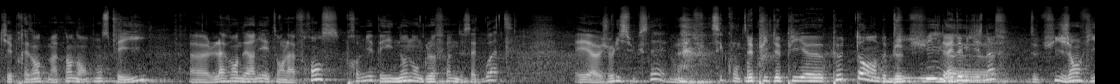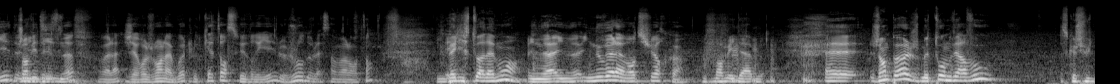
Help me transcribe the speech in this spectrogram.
qui est présente maintenant dans 11 pays. Euh, L'avant-dernier étant la France, premier pays non anglophone de cette boîte. Et euh, joli succès, donc assez content. Depuis, depuis euh, peu de temps, depuis, mai le- 2019 Depuis janvier 2019, Janvier 2019. voilà, j'ai rejoint la boîte le 14 février, le jour de la Saint-Valentin. Une belle histoire d'amour. Une, une- une nouvelle aventure, quoi. Formidable. Jean-Paul, je me tourne vers vous. Parce que je suis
